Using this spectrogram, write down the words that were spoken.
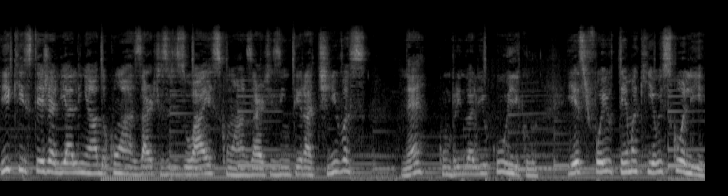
e que esteja ali alinhado com as artes visuais, com as artes interativas, né? Cumprindo ali o currículo. E este foi o tema que eu escolhi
